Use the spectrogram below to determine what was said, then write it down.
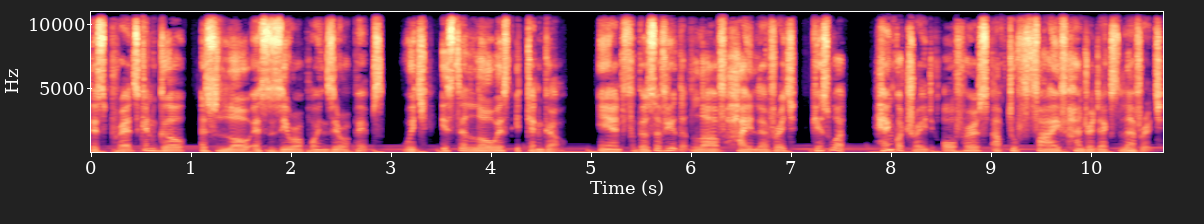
the spreads can go as low as 0.0 pips, which is the lowest it can go. And for those of you that love high leverage, guess what? Hankotrade offers up to 500x leverage.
